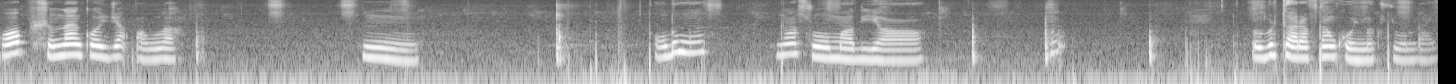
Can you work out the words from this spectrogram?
Hop şundan koyacağım. Allah. Hmm. Oldu mu? Nasıl olmadı ya? Hı? Öbür taraftan koymak zorundayım.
